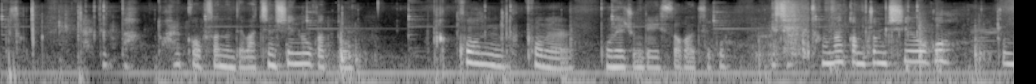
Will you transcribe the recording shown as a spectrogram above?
그래서 잘 됐다. 또 할 거 없었는데 마침 신우가 또 팝콘 쿠폰을 보내준 게 있어가지고 이제 장난감 좀 치우고 좀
